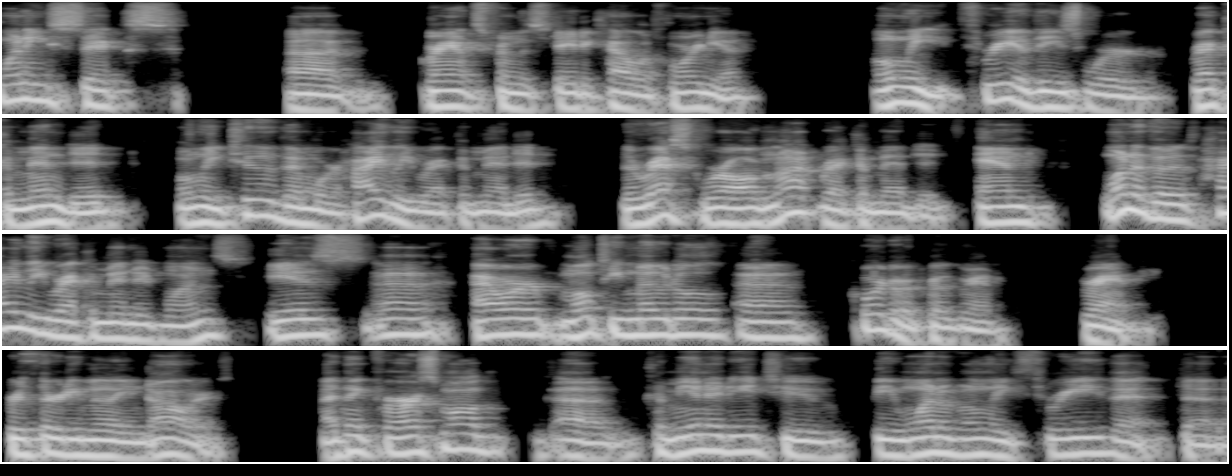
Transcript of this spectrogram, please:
26 uh, grants from the state of California. Only three of these were recommended. Only two of them were highly recommended. The rest were all not recommended. And one of the highly recommended ones is uh, our multimodal uh, corridor program grant for $30 million. I think for our small uh, community to be one of only three that uh,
